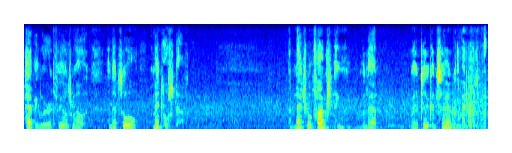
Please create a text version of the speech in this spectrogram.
happy, where it feels well. And that's all mental stuff. But natural functioning, without being too concerned with the mental stuff,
